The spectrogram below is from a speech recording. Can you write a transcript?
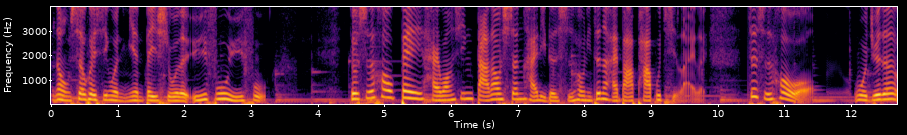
那种社会新闻里面被说的渔夫渔妇。有时候被海王星打到深海里的时候，你真的还把它爬不起来了。这时候哦，我觉得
